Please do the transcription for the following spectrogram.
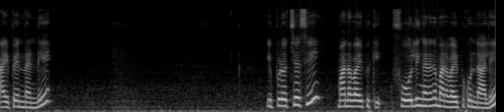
అయిపోయిందండి. ఇప్పుడు వచ్చేసి మన వైపుకి. ఫోల్డింగ్ అనేది మన వైపుకి ఉండాలి.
